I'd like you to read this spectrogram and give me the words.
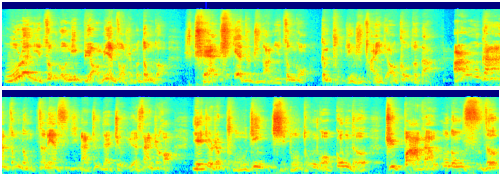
无论你中共你表面做什么动作，全世界都知道你中共跟普京是穿一条裤子的。而乌克兰总统泽连斯基呢，就在九月三十号，也就是普京企图通过公投去霸占乌东四州，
